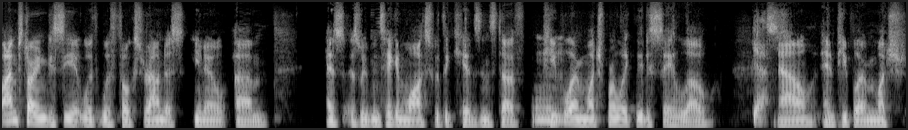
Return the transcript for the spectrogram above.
am starting to see it with with folks around us you know um, as as we've been taking walks with the kids and stuff mm. people are much more likely to say hello yes now and people are much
